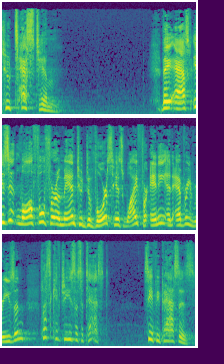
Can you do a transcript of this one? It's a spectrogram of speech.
to test him. They asked, Is it lawful for a man to divorce his wife for any and every reason? Let's give Jesus a test. See if he passes.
